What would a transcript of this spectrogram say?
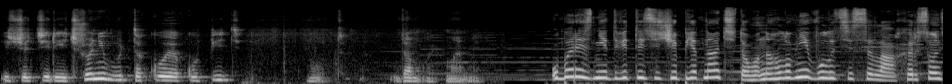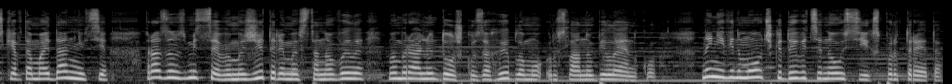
еще тереть, что-нибудь такое купить вот, домой маме. У березні 2015-го на головній вулиці села Херсонські автомайданівці разом з місцевими жителями встановили меморіальну дошку загиблому Руслану Біленку. Нині він мовчки дивиться на усіх з портрета.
